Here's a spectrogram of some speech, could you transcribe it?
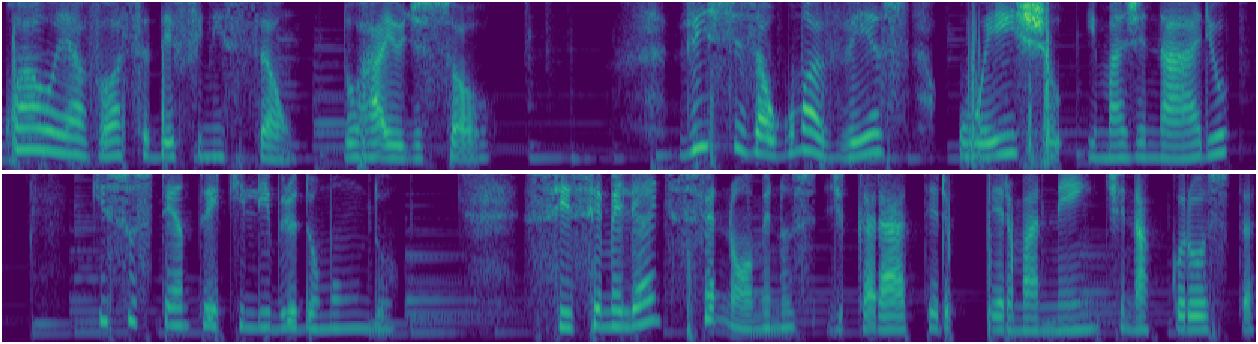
Qual é a vossa definição do raio de sol? Vistes alguma vez o eixo imaginário que sustenta o equilíbrio do mundo? Se semelhantes fenômenos de caráter permanente na crosta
